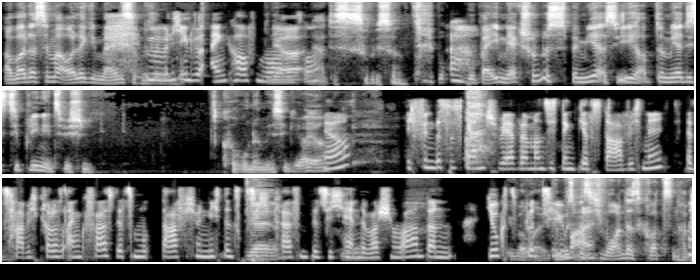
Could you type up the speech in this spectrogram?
Aber da sind wir alle gemeinsam. Immer wenn ich irgendwo einkaufen war. Ja, so. na, das ist sowieso. Wo, ah. wobei ich merke schon, dass es bei mir, also ich habe da mehr Disziplin inzwischen. Corona-mäßig, ja, ja. Ja. Ich finde, es ist ganz schwer, wenn man sich denkt, jetzt darf ich nicht, jetzt habe ich gerade was angefasst, jetzt darf ich mir nicht ins Gesicht ja, ja. greifen, bis ich Hände waschen war, dann juckt es plötzlich überall. Da muss man sich woanders kratzen, habe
